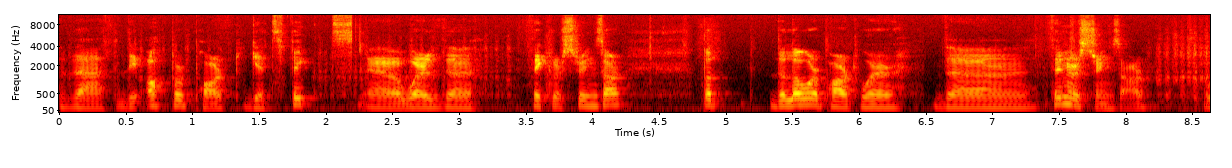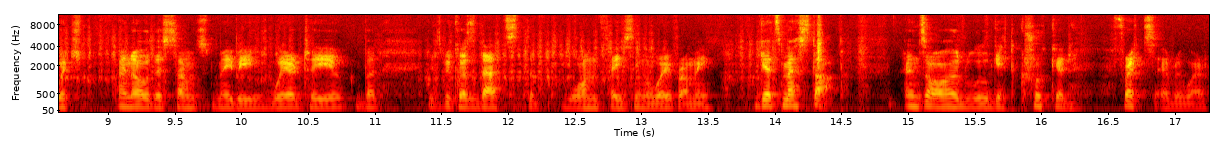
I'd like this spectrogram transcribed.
that the upper part gets fixed uh, where the thicker strings are but the lower part where the thinner strings are which I know this sounds maybe weird to you but it's because that's the one facing away from me gets messed up and so it will get crooked frets everywhere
